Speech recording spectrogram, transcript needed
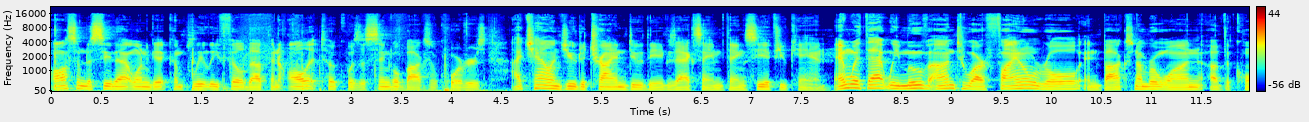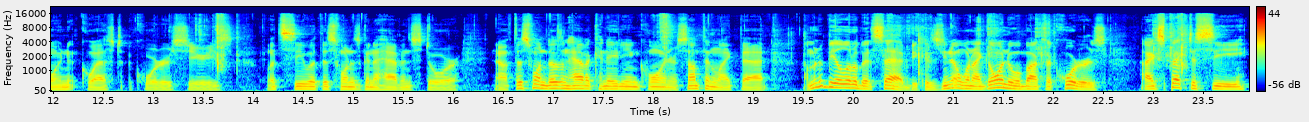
Awesome to see that one get completely filled up, and all it took was a single box of quarters. I challenge you to try and do the exact same thing. See if you can. And with that, we move on to our final roll in box number one of the Coin Quest Quarters series. Let's see what this one is going to have in store. Now, if this one doesn't have a Canadian coin or something like that, I'm going to be a little bit sad because, you know, when I go into a box of quarters, I expect to see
